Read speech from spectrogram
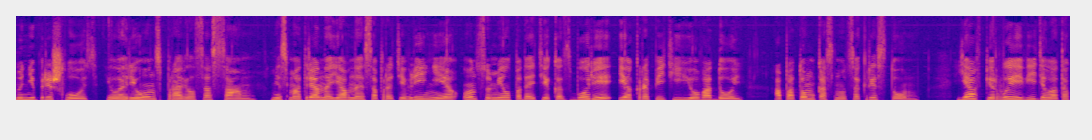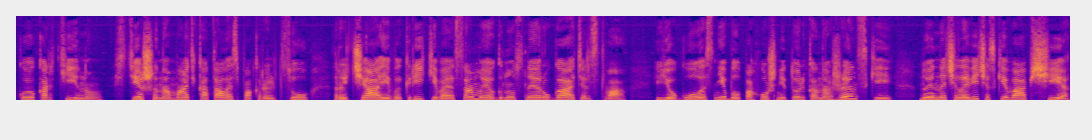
но не пришлось, и Ларион справился сам. Несмотря на явное сопротивление, он сумел подойти к сборе и окропить ее водой, а потом коснуться крестом. Я впервые видела такую картину. Стешина мать каталась по крыльцу, рыча и выкрикивая самые гнусные ругательства. Ее голос не был похож не только на женский, но и на человеческий вообще.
